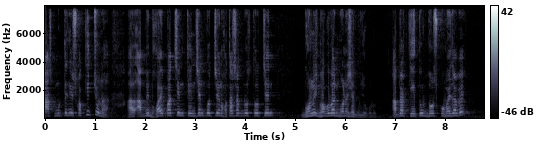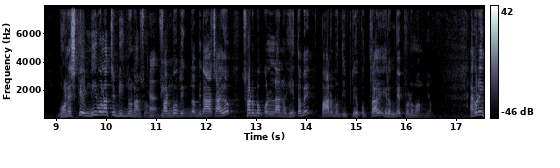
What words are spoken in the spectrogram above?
লাস্ট মুহূর্তে গিয়ে সব কিচ্ছু না। আর আপনি ভয় পাচ্ছেন টেনশন করছেন হতাশাগ্রস্ত হচ্ছেন গণেশ ভগবান গণেশের পুজো করুন। আপনার কেতুর দোষ কমে যাবে। গণেশকে এমনি বলা হচ্ছে বিঘ্ন নাশক হ্যাঁ, বিঘ্ন সর্ববিঘ্ন বিনাশায় সর্বকল্যাণ হেতবে পার্বতী প্রিয় পুত্রায় হেরম্বে প্রণমাম্যম। এখন এই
